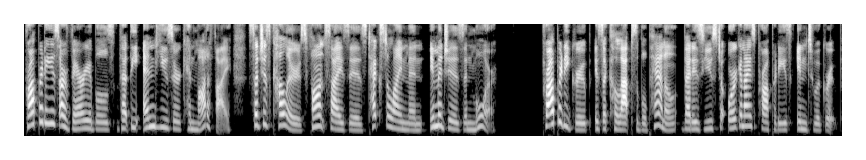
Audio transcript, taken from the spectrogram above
Properties are variables that the end user can modify, such as colors, font sizes, text alignment, images, and more. Property Group is a collapsible panel that is used to organize properties into a group.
